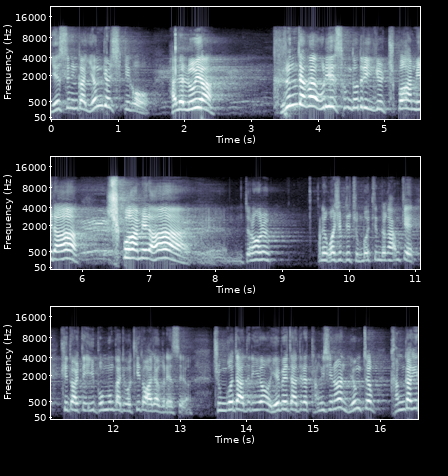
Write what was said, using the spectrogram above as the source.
예수님과 연결시키고 할렐루야. 그런 자가 우리 성도들이 이길 축복합니다. 축복합니다. 예, 저는 오늘 우리 워십대 중보팀들과 함께 기도할 때 이 본문 가지고 기도하자 그랬어요. 중보자들이요 예배자들의 당신은 영적 감각이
